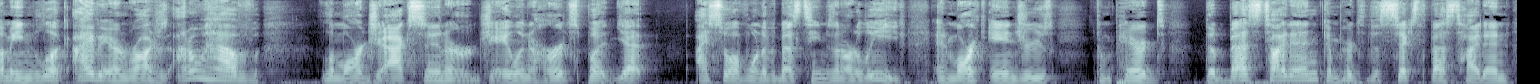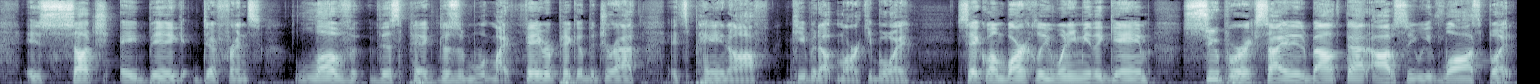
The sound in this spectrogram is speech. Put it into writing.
I mean, look, I have Aaron Rodgers. I don't have Lamar Jackson or Jalen Hurts, but yet I still have one of the best teams in our league. And Mark Andrews, compared the best tight end compared to the sixth best tight end, is such a big difference. Love this pick. This is my favorite pick of the draft. It's paying off. Keep it up, Marky boy. Saquon Barkley winning me the game. Super excited about that. Obviously, we lost, but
